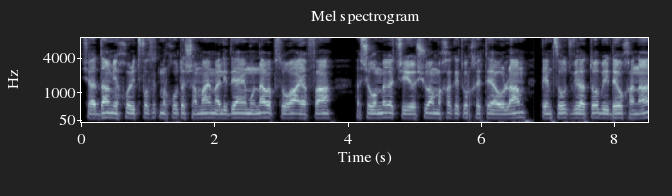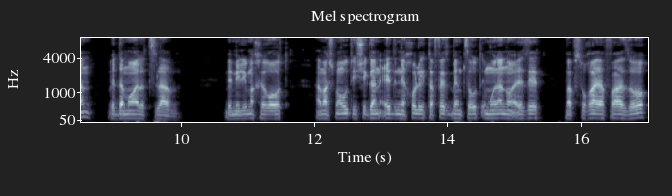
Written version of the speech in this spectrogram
שאדם יכול לתפוס את מלכות השמיים על ידי האמונה בבשורה היפה, אשר אומרת שיהושע מחק את כל חטאי העולם באמצעות טבילתו בידי יוחנן ודמו על הצלב. במילים אחרות, המשמעות היא שגן עדן יכול להיתפס באמצעות אמונה נועזת בבשורה היפה הזו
